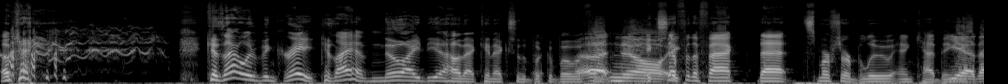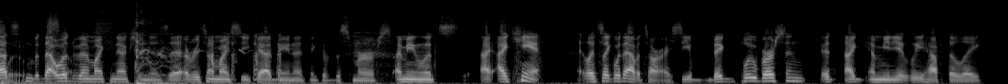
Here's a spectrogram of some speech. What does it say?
Okay. Because that would have been great. Because I have no idea how that connects to the Book of Boba Uh, Fett. no, except it- for the fact that Smurfs are blue and Cad Bane yeah, is that's blue. but that would have been my connection. Is that every time I see Cad Bane, I think of the Smurfs. I mean, let's. I, I can't. It's like with Avatar. I see a big blue person. It, I immediately have to like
